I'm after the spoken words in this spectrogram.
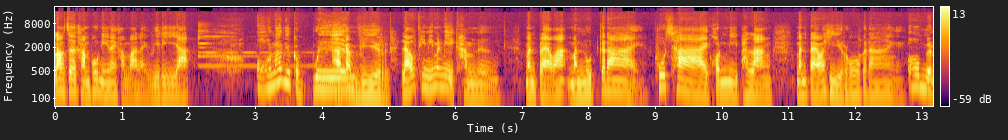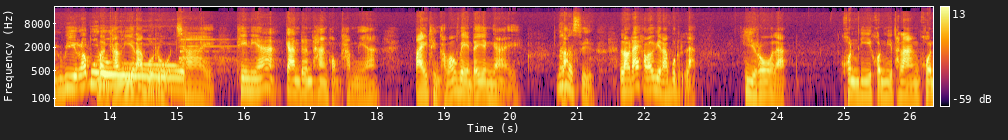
เราเจอคำพวกนี้ในคำว่าอะไรวิริยะ อ๋อรากเดียวกับเวอานกับวีรแล้วทีนี้มันมีอีกคำหนึ่ง มันแปลว่ามนุษย์ก็ได้ ผู้ชายคนมีพลัง มันแปลว่าฮีโร่ก็ได้ อ๋อเหมือนวีรบุรุษเหมือนคำวีรบุรุษใช่ ทีเนี้ยการเดินทางของคำเนี้ย ไปถึงคำว่าเวนได้ยังไง นั่นน่ะสิ เราได้คำว่าวีรบุรุษแล้วฮีโร่แล้วคนดีคนมีพลังคน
